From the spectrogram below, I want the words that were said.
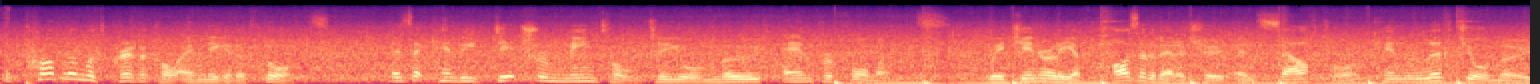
The problem with critical and negative thoughts is it can be detrimental to your mood and performance, where generally a positive attitude and self-talk can lift your mood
